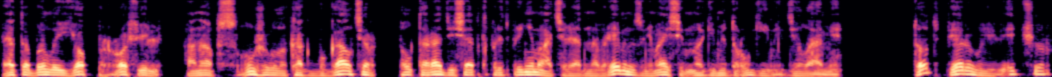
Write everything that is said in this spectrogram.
Это был ее профиль. Она обслуживала как бухгалтер полтора десятка предпринимателей, одновременно занимаясь и многими другими делами. Тот первый вечер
